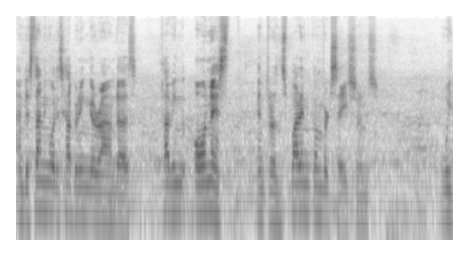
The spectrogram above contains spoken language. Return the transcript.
understanding what is happening around us, having honest and transparent conversations with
